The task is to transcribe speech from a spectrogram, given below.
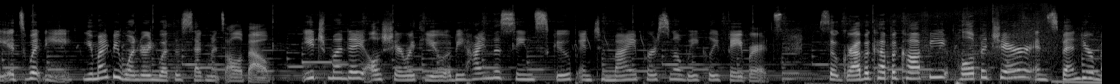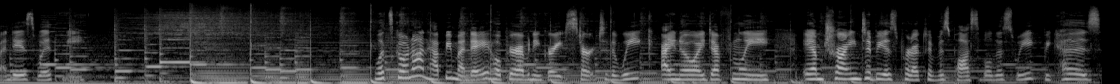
it's Whitney. You might be wondering what this segment's all about. Each Monday, I'll share with you a behind the scenes scoop into my personal weekly favorites. So grab a cup of coffee, pull up a chair, and spend your Mondays with me. What's going on? Happy Monday. Hope you're having a great start to the week. I know I definitely am trying to be as productive as possible this week because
